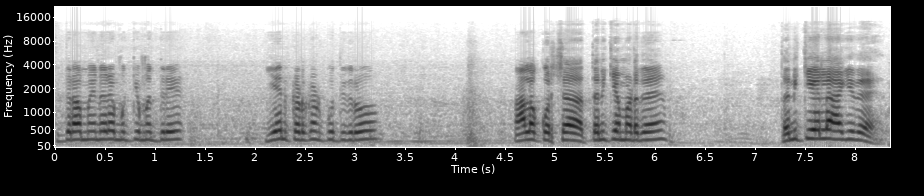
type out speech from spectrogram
ಸಿದ್ದರಾಮಯ್ಯನವರೇ ಮುಖ್ಯಮಂತ್ರಿ. ಏನು ಕಡ್ಕೊಂಡು ಕೂತಿದ್ರು? ನಾಲ್ಕು ವರ್ಷ ತನಿಖೆ ಮಾಡಿದೆ. ತನಿಖೆಯೆಲ್ಲ ಆಗಿದೆ.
